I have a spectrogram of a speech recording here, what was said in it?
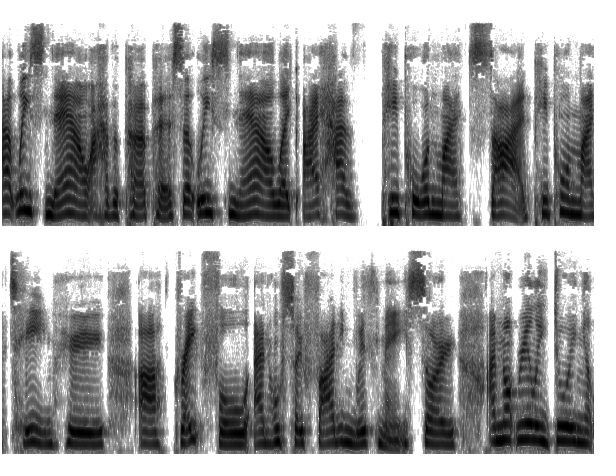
at least now I have a purpose. At least now, like I have people on my side, people on my team who are grateful and also fighting with me. So I'm not really doing it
